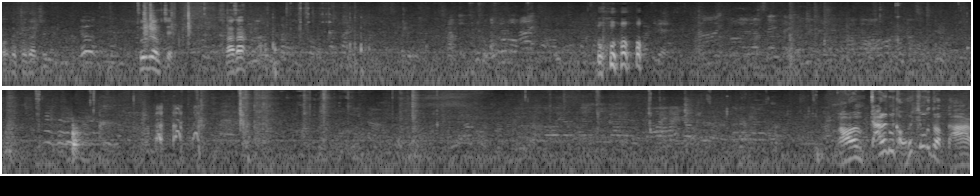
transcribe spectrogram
어, 그 두 가지. 두 병째. 사사. 오호호호. 자르니까 훨씬 부드럽다.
